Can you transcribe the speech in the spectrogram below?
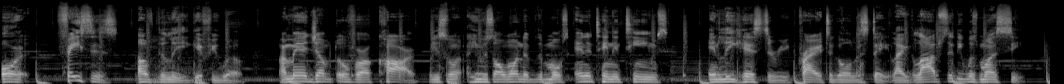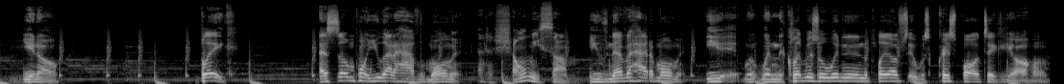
or faces of the league, if you will. My man jumped over a car. He was on, he was on one of the most entertaining teams in league history prior to Golden State. Like Lob City was must see. You know, Blake. At some point, you got to have a moment. Gotta show me something. You've never had a moment. When when the Clippers were winning in the playoffs, it was Chris Paul taking y'all home.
